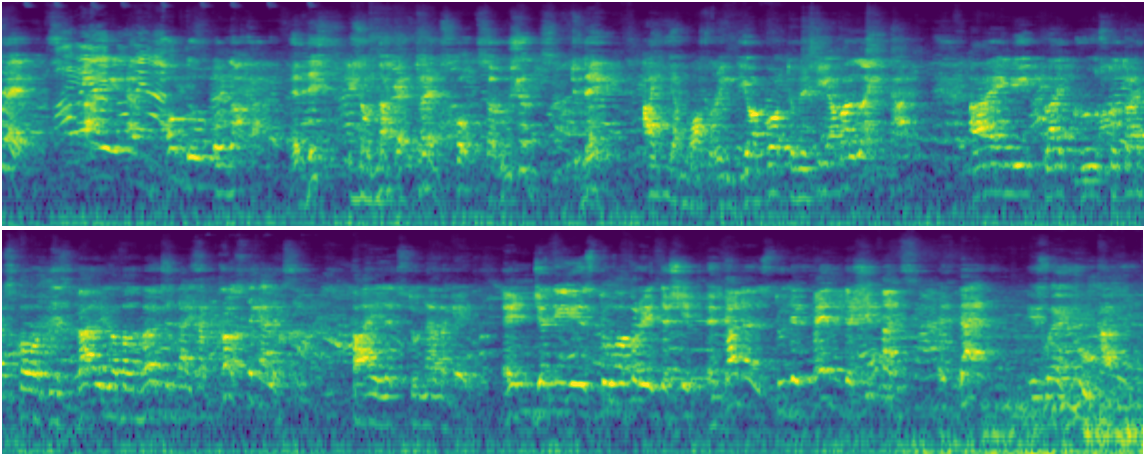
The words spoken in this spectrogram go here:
friends. All the way I all am up. Hondo Ohnaka, and this is Ohnaka Transport Solutions. Today, I am offering the opportunity of a lifetime. I need flight crews to transport this valuable merchandise across the galaxy. Pilots to navigate, engineers to operate the ship, and gunners to defend the shipments. And that is where you come in.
